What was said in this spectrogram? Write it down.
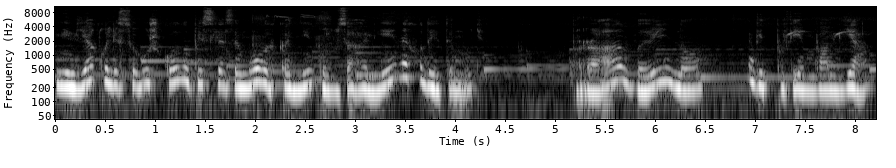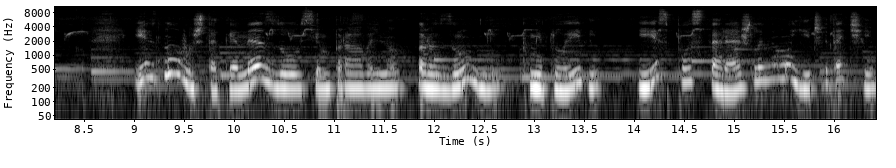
і ні в яку лісову школу після зимових канікул взагалі не ходитимуть. Правильно, відповім вам я. І знову ж таки не зовсім правильно, розумні, кмітливі і спостережливі мої читачі.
